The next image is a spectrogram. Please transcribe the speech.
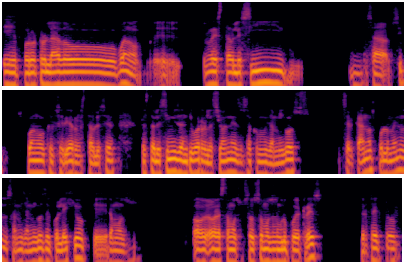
Eh, por otro lado, bueno, eh, restablecí, o sea, sí, supongo que sería restablecer, restablecí mis antiguas relaciones, o sea, con mis amigos cercanos, por lo menos, o sea, mis amigos del colegio, que éramos, ahora estamos, somos un grupo de tres, perfecto,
